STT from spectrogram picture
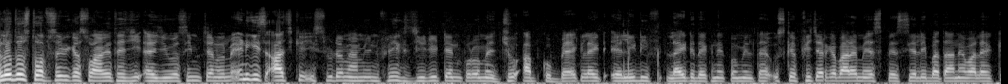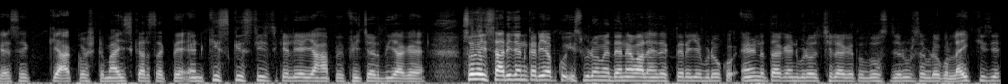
हेलो दोस्तों आप सभी का स्वागत है जी एज वसीम चैनल में। एंड आज के इस वीडियो में हम Infinix G T ten pro में जो आपको बैक लाइट एलईडी लाइट देखने को मिलता है उसके फीचर के बारे में स्पेशली बताने वाले हैं कैसे क्या कस्टमाइज कर सकते हैं एंड किस किस चीज़ के लिए यहाँ पे फीचर दिया गया है। सो so, सारी जानकारी आपको इस वीडियो में देने वाले हैं। देखते रहिए वीडियो को एंड तक। एंड वीडियो अच्छी लगे तो दोस्त ज़रूर से वीडियो को लाइक कीजिए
